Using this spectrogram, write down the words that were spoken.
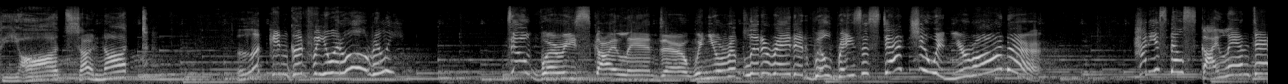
The odds are not... Looking good for you at all, really. Don't worry, Skylander. When you're obliterated, we'll raise a statue in your honor. How do you spell Skylander?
